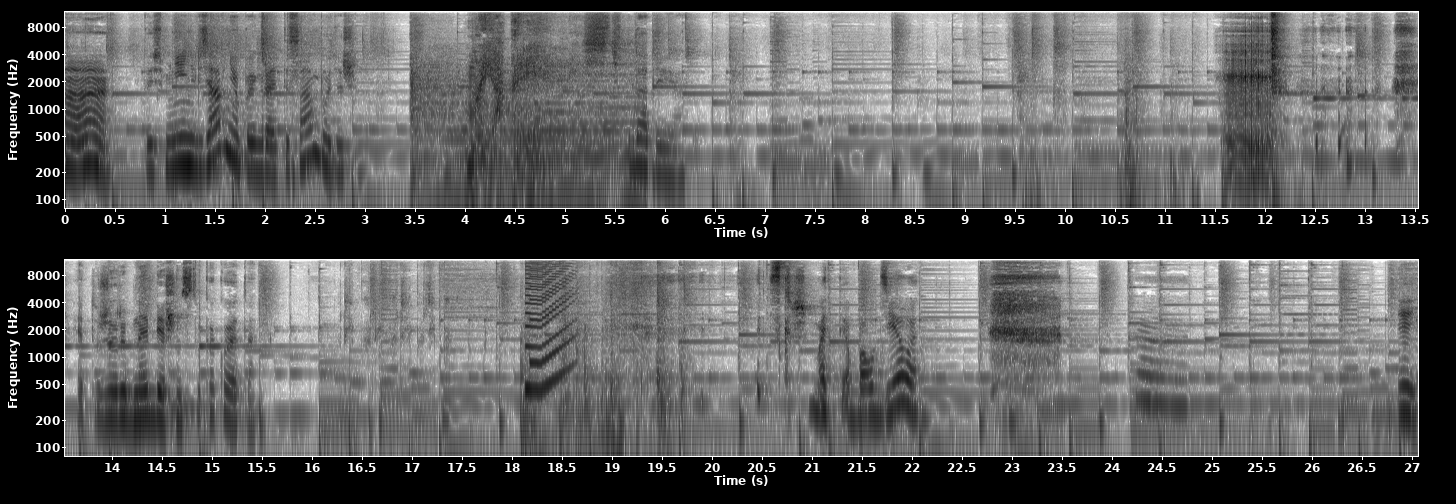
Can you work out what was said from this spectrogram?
А, то есть мне нельзя в нее поиграть, ты сам будешь? Моя прелесть. Куда ты ее? Это уже рыбное бешенство какое-то. Рыба, рыба, рыба, рыба. Скажи, мать, ты обалдела? Эй.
